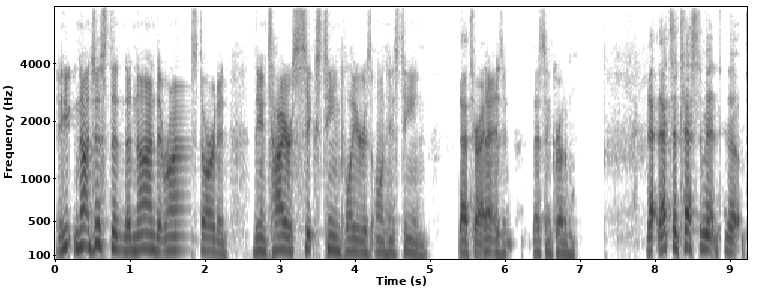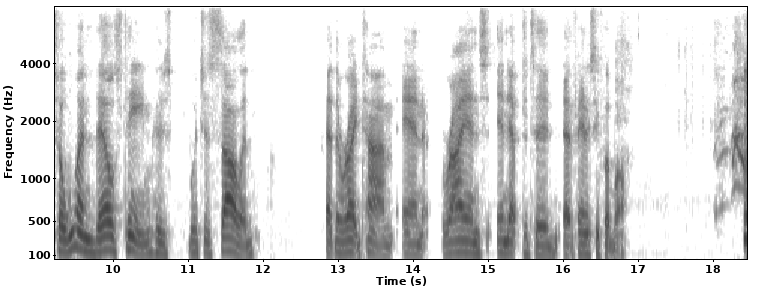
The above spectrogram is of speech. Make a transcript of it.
He not just the, the nine that Ryan started, the entire 16 players on his team. That's right. That is that's incredible. That, that's a testament to, to one Dell's team, who's which is solid at the right time, and Ryan's ineptitude at fantasy football.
